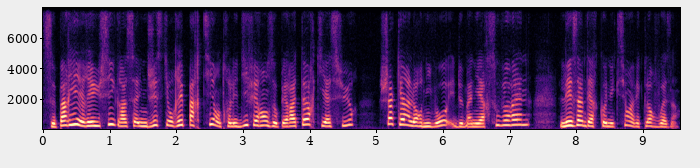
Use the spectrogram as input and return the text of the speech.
Ce pari est réussi grâce à une gestion répartie entre les différents opérateurs qui assurent, chacun à leur niveau et de manière souveraine, les interconnexions avec leurs voisins.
